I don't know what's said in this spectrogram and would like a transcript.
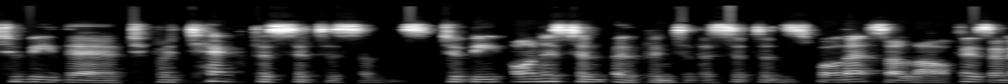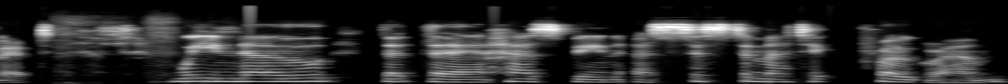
to be there to protect the citizens, to be honest and open to the citizens, well, that's a laugh, isn't it? We know that there has been a systematic program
